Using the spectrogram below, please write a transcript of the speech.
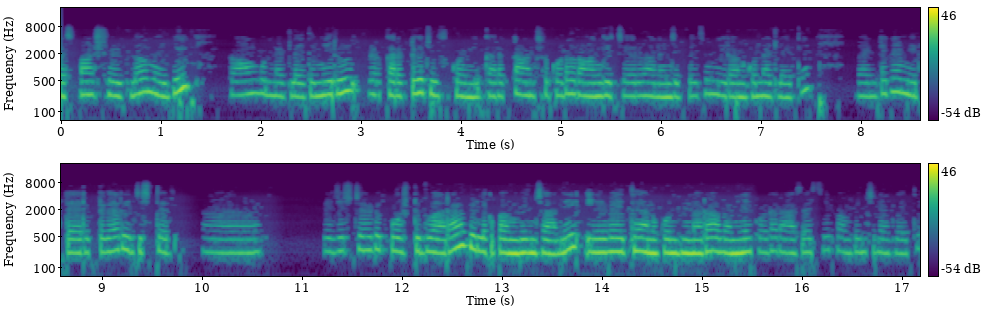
రెస్పాన్స్ షీట్లో మేబీ రాంగ్ ఉన్నట్లయితే మీరు కరెక్ట్గా చూసుకోండి. కరెక్ట్ ఆన్సర్ కూడా రాంగ్ ఇచ్చారు అని చెప్పేసి మీరు అనుకున్నట్లయితే వెంటనే మీరు డైరెక్ట్గా రిజిస్టర్ రిజిస్టర్డ్ పోస్ట్ ద్వారా వీళ్ళకి పంపించాలి. ఏవైతే అనుకుంటున్నారో అవన్నీ కూడా రాసేసి పంపించినట్లయితే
